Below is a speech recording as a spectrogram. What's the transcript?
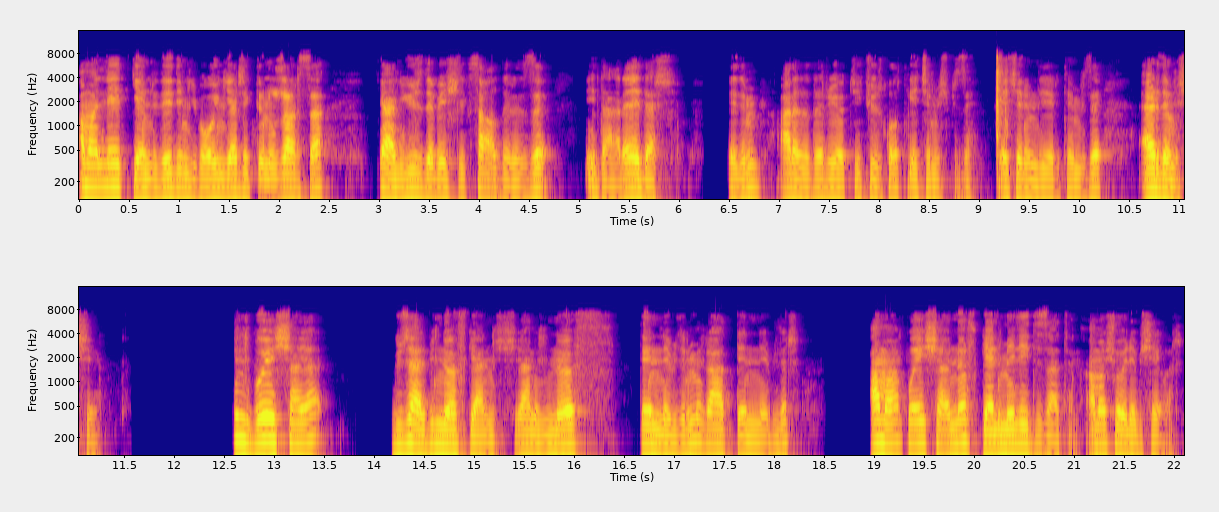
Ama late game'de dediğim gibi oyun gerçekten uzarsa yani %5'lik saldırı hızı idare eder. Dedim. Arada da Riot 200 gold geçirmiş bize. Geçelim diğer itemize. Erdem ışığı. Şimdi bu eşyaya güzel bir nerf gelmiş. Yani nerf denilebilir mi? Rahat denilebilir. Ama bu eşya nerf gelmeliydi zaten. Ama şöyle bir şey var.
